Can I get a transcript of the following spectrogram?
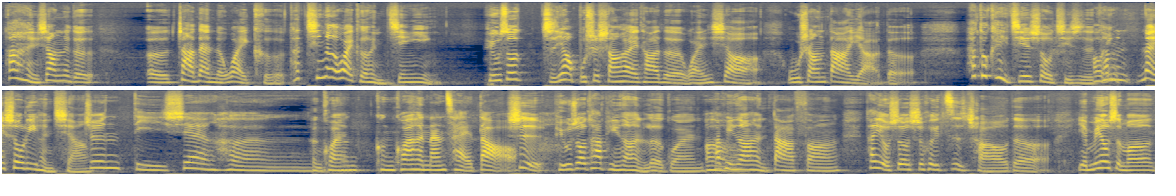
它很像那个呃炸弹的外壳，它其实那个外壳很坚硬。比如说，只要不是伤害他的玩笑，无伤大雅的。他都可以接受。其实他们耐受力很强，就是底线很很宽，很宽，很难踩到。是，比如说他平常很乐观，他平常很大方，他有时候是会自嘲的，也没有什么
